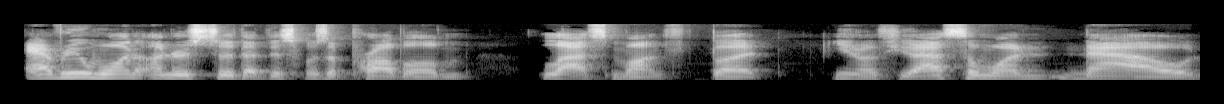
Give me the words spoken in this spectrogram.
everyone understood that this was a problem last month, but you know if you ask someone now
